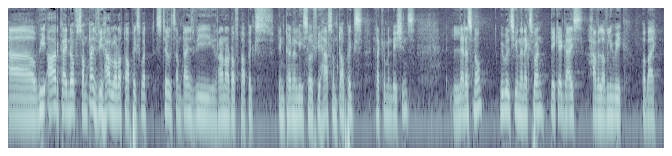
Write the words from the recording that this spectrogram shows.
Uh, we are kind of sometimes we have a lot of topics, but still sometimes we run out of topics internally. So if you have some topics, recommendations, let us know. We will see you in the next one. Take care, guys. Have a lovely week. Bye bye.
